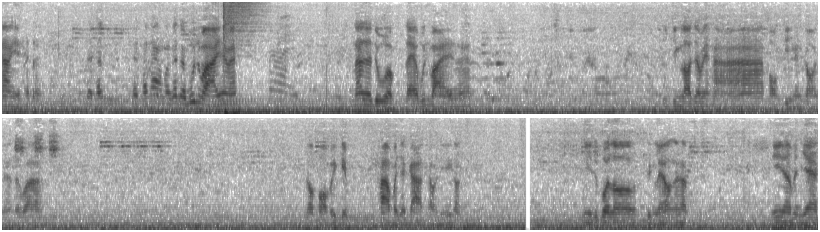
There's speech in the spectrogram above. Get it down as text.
นั่งอย่างนี้แต่แต่ถ้าแต่ถ้านั่งมันก็จะวุ่นวายใช่ไหม ใช่ น่าจะดูแบบแลวุ่นวายนะ จริงเราจะไปหาของกินกันก่อนนะ แต่ว่า เราขอไปเก็บภาพบรรยากาศแถวนี้ก่อน นี่ทุกคนเราถึงแล้วนะครับ นี่นะเป็นแยก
